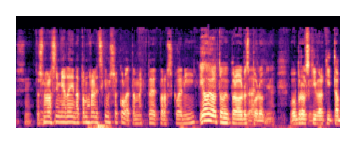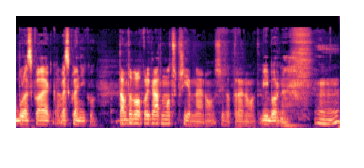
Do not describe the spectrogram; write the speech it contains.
Jasně. To jsme vlastně měli na tom hradeckém Sokole, tam jak to je prosklený. Jo, jo, to vypadalo dost Tak. podobně. Obrovský velký tabule skla, jak ve skleníku. Tam to bylo kolikrát moc příjemné, no, si zatrénovat. Výborné. Mhm.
